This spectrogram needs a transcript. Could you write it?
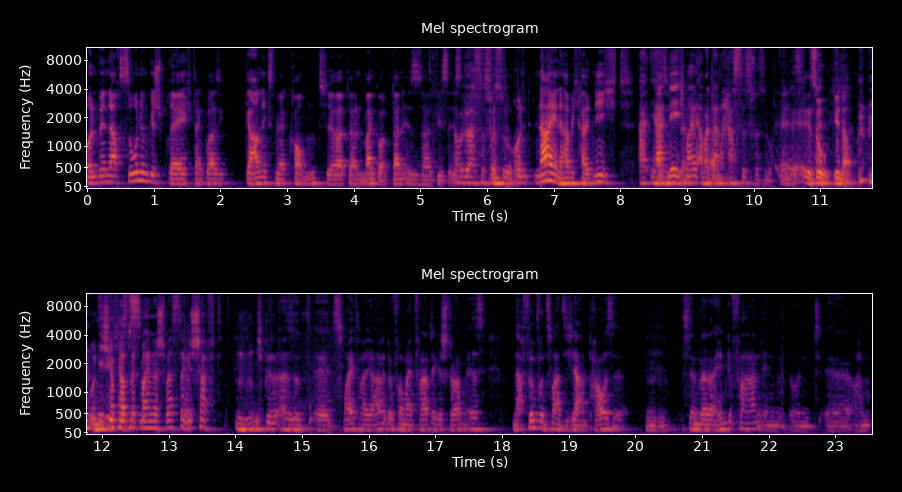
Und wenn nach so einem Gespräch dann quasi gar nichts mehr kommt, ja, dann, mein Gott, dann ist es halt, wie es ist. Aber du hast es versucht. Und, und nein, habe ich halt nicht. Ah, ja, also, nee, ich meine, aber dann hast du es versucht. Äh, so, genau. Und ich, ich habe das mit meiner Schwester ja. geschafft. Mhm. Ich bin also äh, zwei, drei Jahre bevor mein Vater gestorben ist, nach 25 Jahren Pause, mhm. sind wir da hingefahren in, und äh, haben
